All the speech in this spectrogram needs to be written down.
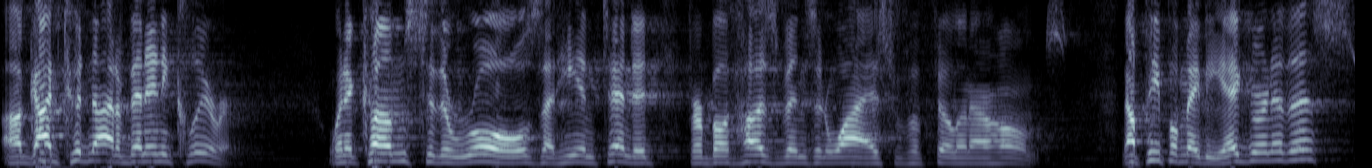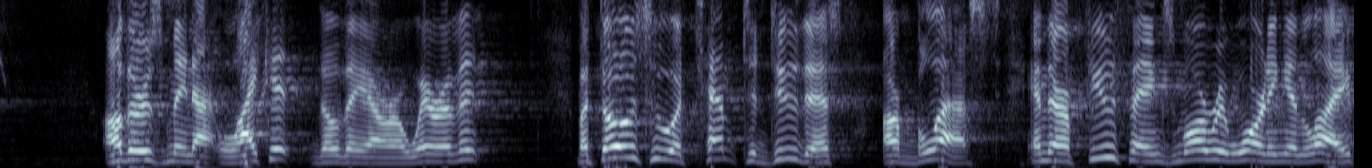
Uh, God could not have been any clearer when it comes to the roles that He intended for both husbands and wives to fulfill in our homes. Now, people may be ignorant of this, others may not like it, though they are aware of it. But those who attempt to do this are blessed and there are few things more rewarding in life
